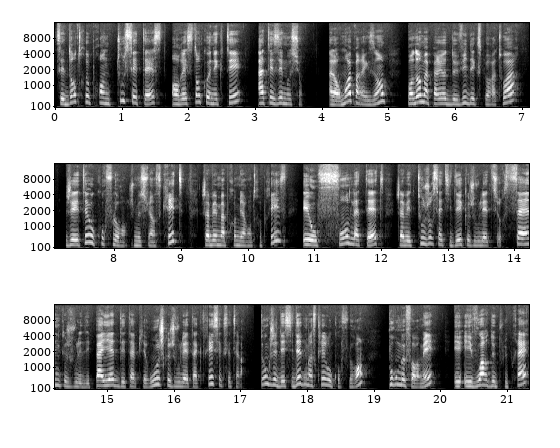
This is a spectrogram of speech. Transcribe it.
c'est d'entreprendre tous ces tests en restant connecté à tes émotions. Alors moi, par exemple, pendant ma période de vie d'exploratoire, j'ai été au cours Florent. Je me suis inscrite, j'avais ma première entreprise et au fond de la tête, j'avais toujours cette idée que je voulais être sur scène, que je voulais des paillettes, des tapis rouges, que je voulais être actrice, etc. Donc j'ai décidé de m'inscrire au cours Florent pour me former et, voir de plus près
